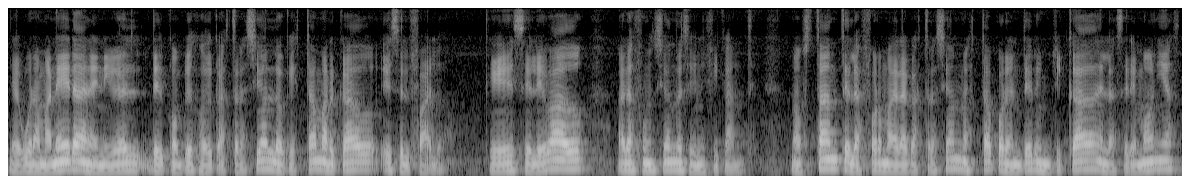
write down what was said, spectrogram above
De alguna manera, en el nivel del complejo de castración, lo que está marcado es el falo, que es elevado a la función de significante. No obstante, la forma de la castración no está por entero implicada en las ceremonias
